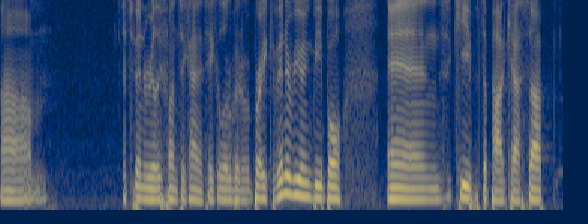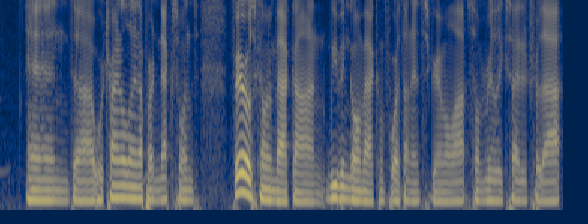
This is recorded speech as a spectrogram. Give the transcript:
Um, it's been really fun to kind of take a little bit of a break of interviewing people and keep the podcast up. And uh, we're trying to line up our next ones. Pharaoh's coming back on. We've been going back and forth on Instagram a lot, so I'm really excited for that.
